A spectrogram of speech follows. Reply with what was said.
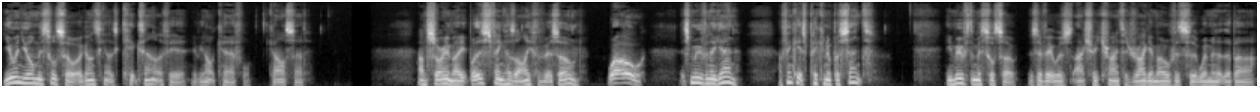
You and your mistletoe are going to get us kicked out of here if you're not careful, Carl said. I'm sorry, mate, but this thing has a life of its own. Whoa! It's moving again. I think it's picking up a scent. He moved the mistletoe as if it was actually trying to drag him over to the women at the bar,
